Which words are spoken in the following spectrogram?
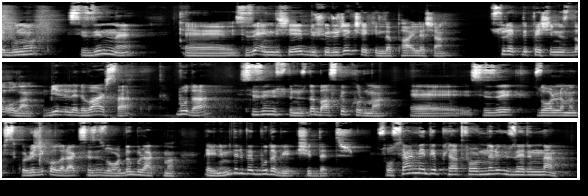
ve bunu sizinle e, sizi endişeye düşürecek şekilde paylaşan, sürekli peşinizde olan birileri varsa bu da sizin üstünüzde baskı kurma, e, sizi zorlama, psikolojik olarak sizi zorda bırakma eylemidir ve bu da bir şiddettir. Sosyal medya platformları üzerinden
